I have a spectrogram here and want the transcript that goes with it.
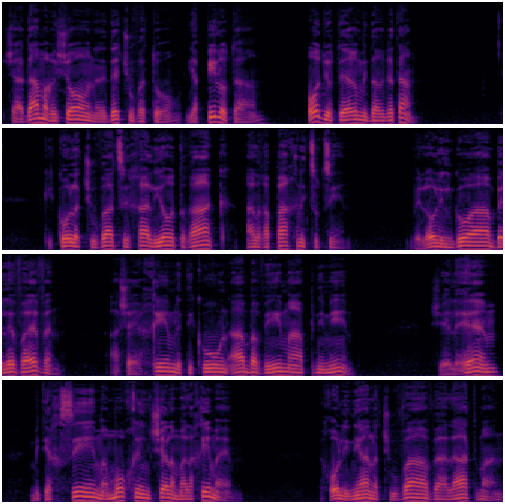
שהאדם הראשון על ידי תשובתו יפיל אותם עוד יותר מדרגתם. כי כל התשובה צריכה להיות רק על רפ"ח ניצוצין, ולא לנגוע בלב האבן, השייכים לתיקון אבא ואמא הפנימיים, שאליהם מתייחסים המוחין של המלאכים ההם. לכל עניין התשובה והעלאת מן,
